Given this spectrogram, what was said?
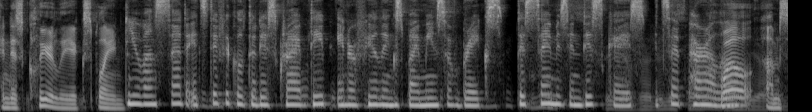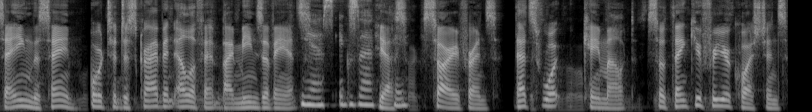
and is clearly explained. You once said it's difficult to describe deep inner feelings by means of bricks. The same is in this case. It's a parallel. Well, I'm saying the same. Or to describe an elephant by means of ants. yes, exactly. Yes. Sorry, friends. That's what came out. So thank you for your questions.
